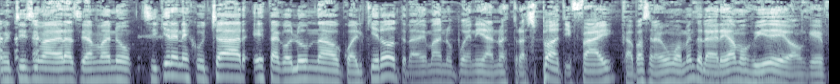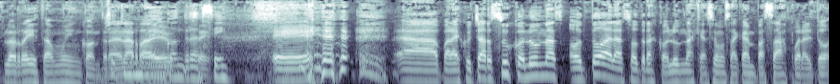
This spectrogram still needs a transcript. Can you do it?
Muchísimas gracias, Manu. Si quieren escuchar esta columna o cualquier otra de Manu, pueden ir a nuestro Spotify. Capaz en algún momento le agregamos video, aunque Flor Rey está muy en contra Yo de la estoy muy radio. en contra, sí. Eh, ah, para escuchar sus columnas o todas las otras columnas que hacemos acá en Pasadas por Alto.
